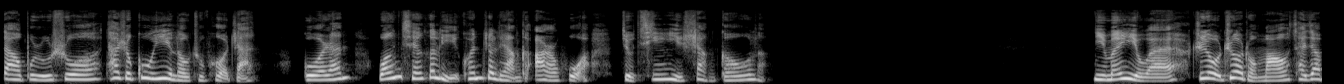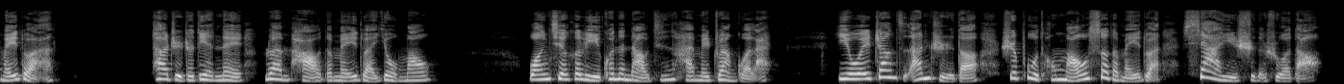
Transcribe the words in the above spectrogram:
倒不如说他是故意露出破绽。果然，王乾和李坤这两个二货就轻易上钩了。你们以为只有这种猫才叫美短？”他指着店内乱跑的美短幼猫。王倩和李坤的脑筋还没转过来。以为张子安指的是不同毛色的美短，下意识的说道：“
